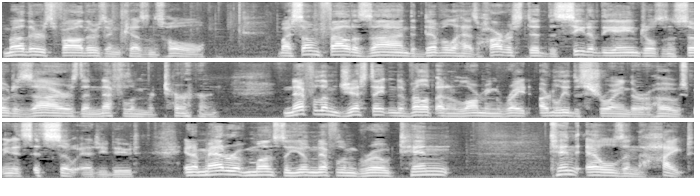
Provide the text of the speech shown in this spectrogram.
mothers, fathers, and cousins whole. By some foul design, the devil has harvested the seed of the angels and so desires the Nephilim return. Nephilim gestate and develop at an alarming rate, utterly destroying their host. I mean, it's it's so edgy, dude. In a matter of months, the young Nephilim grow 10, 10 ells in height.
